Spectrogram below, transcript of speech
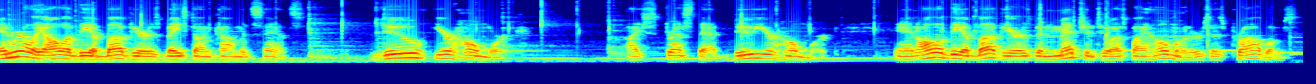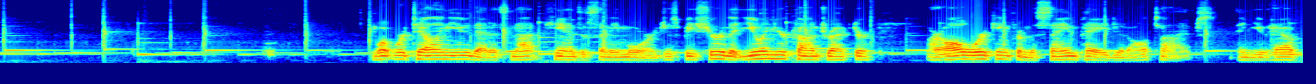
And really, all of the above here is based on common sense. Do your homework. I stress that. Do your homework. And all of the above here has been mentioned to us by homeowners as problems. What we're telling you that it's not Kansas anymore. Just be sure that you and your contractor are all working from the same page at all times and you have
